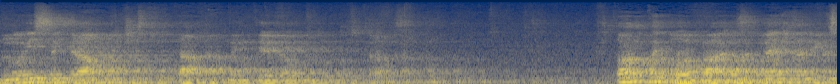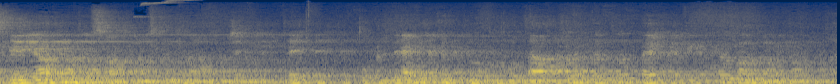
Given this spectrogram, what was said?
но и сакрална чистота на интериорното пространство. Втората глава разглежда екстериорните особености на джамиите, определени като от автора като архитектурна доминанта.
